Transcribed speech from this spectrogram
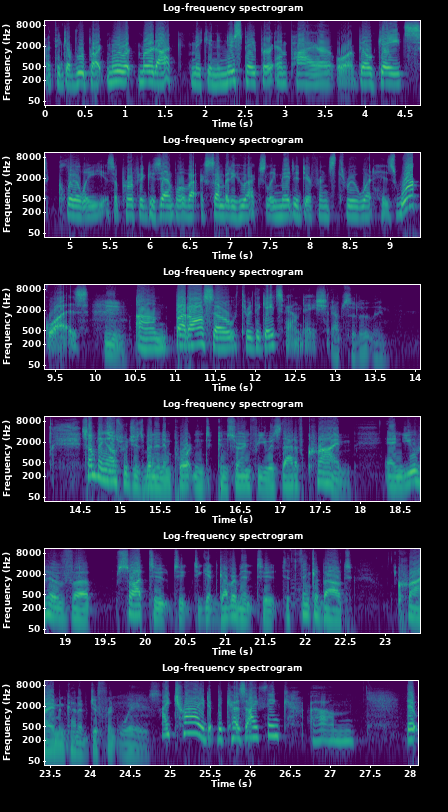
I think of Rupert Mur- Murdoch making a newspaper empire, or Bill Gates clearly is a perfect example of somebody who actually made a difference through what his work was, Hmm. um, but also through the Gates Foundation. Absolutely. Something else which has been an important concern for you is that of crime. And you have uh, sought to, to, to get government to, to think about crime in kind of different ways. I tried because I think um, that,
